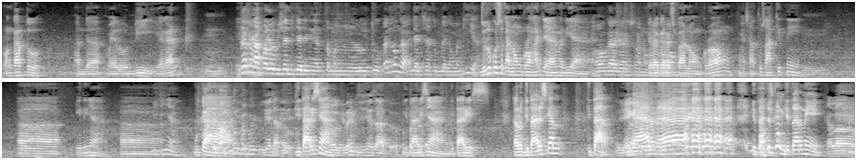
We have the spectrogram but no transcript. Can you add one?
lengkap tuh ada melodi ya kan Hmm. Enggak kenapa lu bisa dijadiin dengan temen lu itu? Kan lu nggak jadi satu band sama dia. dulu gue suka nongkrong aja sama dia Oh gara-gara suka nongkrong. gara-gara suka nongkrong yang satu sakit nih Hmm. eh, ininya eh, Bijinya? bukan Bijinya satu. Gitarisnya. Oh, kira bijinya satu. gitarisnya gitaris kalau gitaris kan gitar Iya. ya kan gitaris kan gitar nih Kalau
